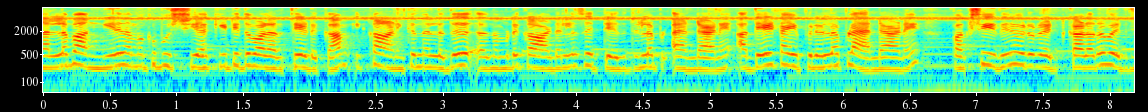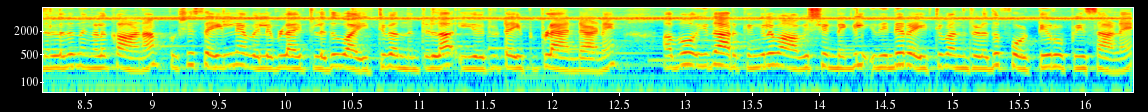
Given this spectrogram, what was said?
നല്ല ഭംഗിയിൽ നമുക്ക് ബുഷിയാക്കിയിട്ട് ഇത് വളർത്തിയെടുക്കാം. ഈ കാണിക്കുന്നുള്ളത് നമ്മുടെ ഗാർഡനിൽ സെറ്റ് ചെയ്തിട്ടുള്ള പ്ലാന്റ് ആണ്. അതേ ടൈപ്പിലുള്ള പ്ലാന്റ് ആണ്. പക്ഷേ ഇതിന് ഒരു റെഡ് കളർ വരുന്നുള്ളത് നിങ്ങൾ കാണാം. പക്ഷേ സെയിലിന് അവൈലബിൾ ആയിട്ടുള്ളത് വൈറ്റ് വന്നിട്ടുള്ള ഈ ഒരു ടൈപ്പ് പ്ലാന്റ് ആണ്. അപ്പോൾ ഇത് ആർക്കെങ്കിലും ആവശ്യമുണ്ടെങ്കിൽ ഇതിന്റെ റേറ്റ് വന്നിട്ടുള്ളത് ഫോർട്ടി റുപ്പീസ് ആണ്.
